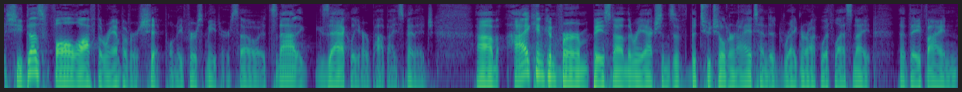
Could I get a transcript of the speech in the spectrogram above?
she does fall off the ramp of her ship when we first meet her, so it's not exactly her Popeye spinach. Um, I can confirm, based on the reactions of the two children I attended Ragnarok with last night, that they find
